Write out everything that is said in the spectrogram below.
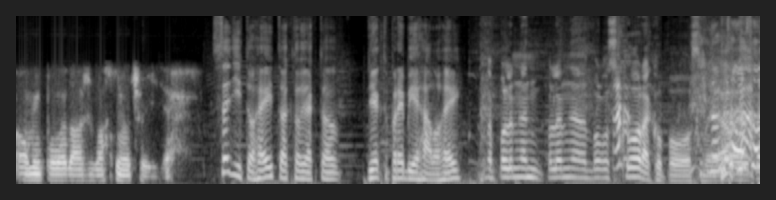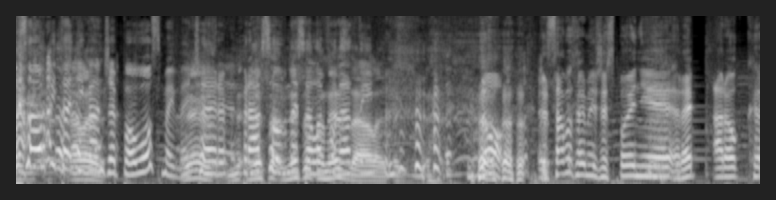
on mi povedal, že vlastne o čo ide. Sedí to, hej? Takto, jak to, jak to prebiehalo, hej? No podľa mňa, podľa mňa bolo skôr ako po 8. No chcel som sa opýtať, Ale- Ivan, že po 8 večer, mne- pracovné sa to nezdá, telefonáty. ale tak... No, samozrejme, že spojenie rap a rock e,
